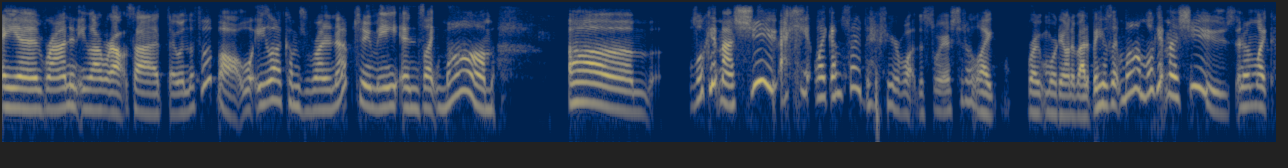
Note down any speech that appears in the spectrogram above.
and Ryan and Eli were outside throwing the football. Well, Eli comes running up to me and is like, "Mom, um, look at my shoe. I can't like I'm so terrible at the story. I should have like wrote more down about it. But he was like, Mom, look at my shoes. And I'm like,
